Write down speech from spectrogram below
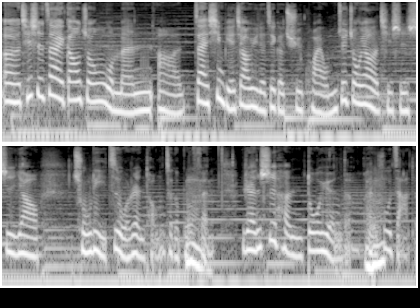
呃，其实，在高中我们啊、呃在性别教育的这个区块，我们最重要的其实是要处理自我认同这个部分。人是很多元的，很复杂的，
